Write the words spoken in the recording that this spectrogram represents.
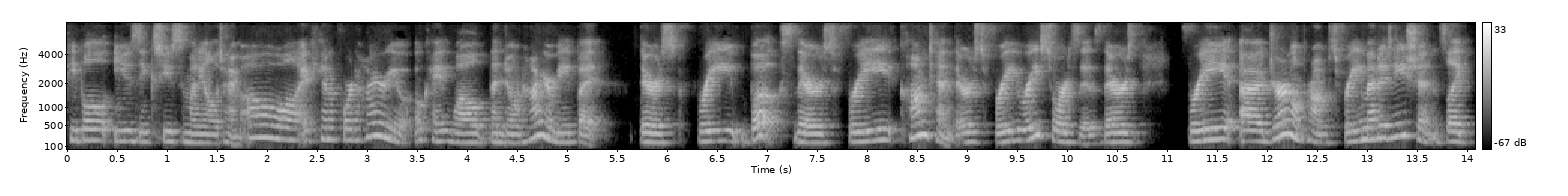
People use the excuse of money all the time. Oh, well, I can't afford to hire you. Okay, well, then don't hire me. But there's free books, there's free content, there's free resources, there's free uh, journal prompts, free meditations. Like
